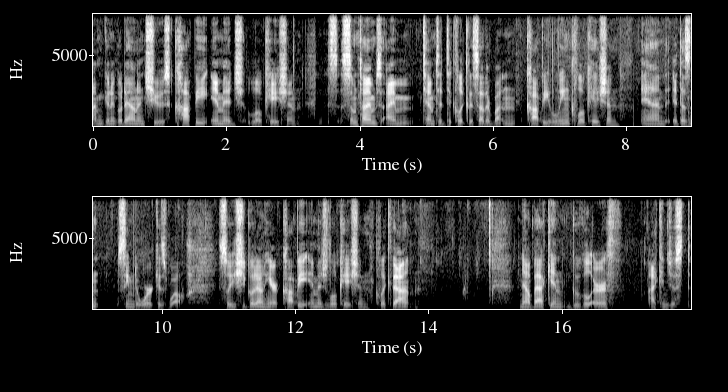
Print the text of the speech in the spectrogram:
I'm going to go down and choose copy image location. Sometimes I'm tempted to click this other button, copy link location, and it doesn't seem to work as well. So you should go down here, copy image location, click that. Now back in Google Earth, I can just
